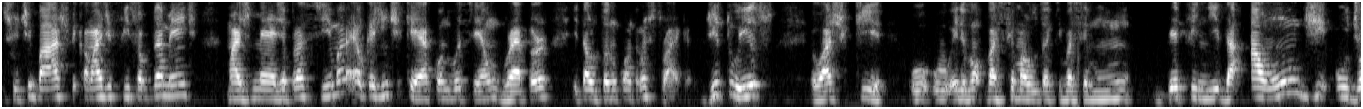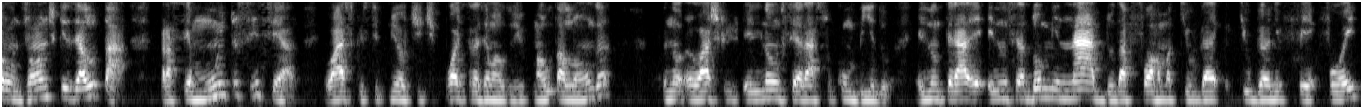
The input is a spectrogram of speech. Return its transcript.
chute baixo, fica mais difícil, obviamente, mas média para cima é o que a gente quer quando você é um grappler e está lutando contra um striker. Dito isso, eu acho que o, o, ele vai ser uma luta que vai ser definida aonde o John Jones quiser lutar. Para ser muito sincero, eu acho que o Steve pode trazer uma luta, uma luta longa, eu acho que ele não será sucumbido, ele não terá, ele não será dominado da forma que o que o Gani foi.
